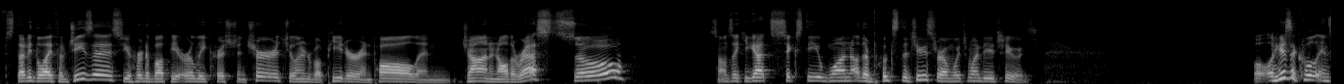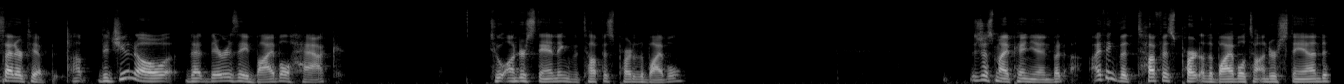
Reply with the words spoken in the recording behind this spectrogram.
You've studied the life of Jesus, you heard about the early Christian church, you learned about Peter and Paul and John and all the rest. So, sounds like you got 61 other books to choose from. Which one do you choose? Well, here's a cool insider tip. Uh, did you know that there is a Bible hack to understanding the toughest part of the Bible? Is just my opinion, but I think the toughest part of the Bible to understand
